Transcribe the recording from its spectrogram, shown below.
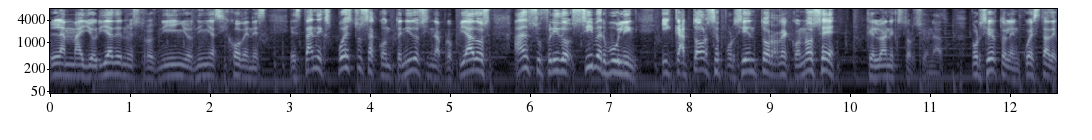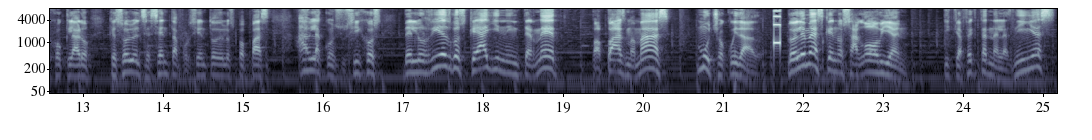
La mayoría de nuestros niños, niñas y jóvenes están expuestos a contenidos inapropiados, han sufrido ciberbullying y 14% reconoce que lo han extorsionado. Por cierto, la encuesta dejó claro que solo el 60% de los papás habla con sus hijos de los riesgos que hay en Internet. Papás, mamás, mucho cuidado. El problema es que nos agobian y que afectan a las niñas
